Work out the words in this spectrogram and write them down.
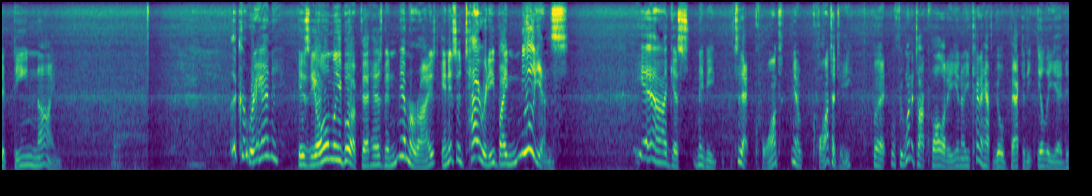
15.9 The Quran is the only book that has been memorized in its entirety by millions. Yeah, I guess maybe to that quant, you know, quantity. But if we want to talk quality, you know, you kind of have to go back to the Iliad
